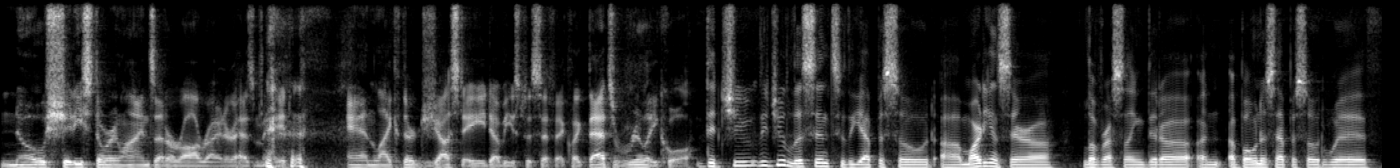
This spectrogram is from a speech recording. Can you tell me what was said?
No shitty storylines that a Raw writer has made. and like they're just AEW specific. Like that's really cool. Did you did you listen to the episode? Uh, Marty and Sarah Love Wrestling did a a, a bonus episode with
